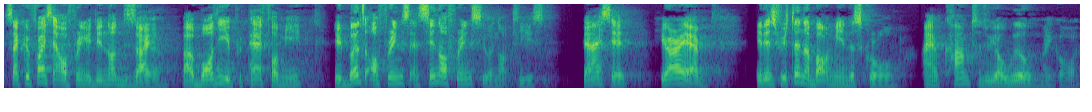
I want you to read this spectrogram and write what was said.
Sacrifice and offering you did not desire, but a body you prepared for me. With burnt offerings and sin offerings you were not pleased. Then I said, Here I am. It is written about me in the scroll. I have come to do your will, my God.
